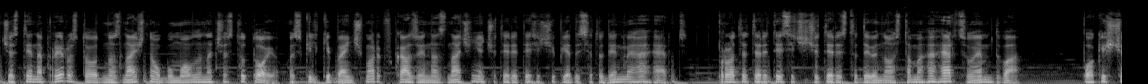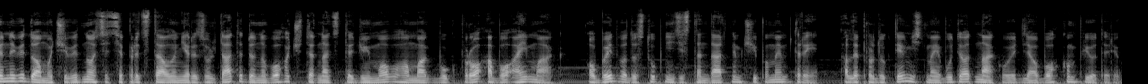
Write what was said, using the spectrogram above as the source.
Частина приросту однозначно обумовлена частотою, оскільки бенчмарк вказує на значення 4051 МГц проти 3490 МГц у M2. Поки що невідомо, чи відносяться представлені результати до нового 14-дюймового MacBook Pro або iMac. Обидва доступні зі стандартним чіпом M3, але продуктивність має бути однаковою для обох комп'ютерів.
